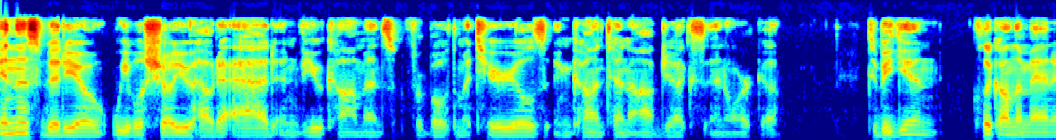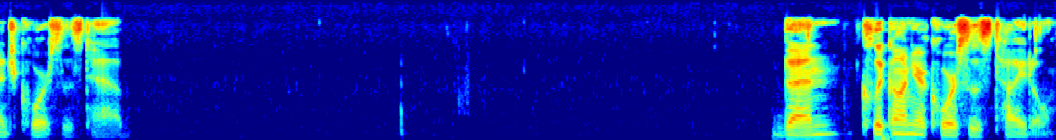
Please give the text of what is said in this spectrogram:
In this video, we will show you how to add and view comments for both materials and content objects in Orca. To begin, click on the Manage Courses tab. Then, click on your course's title.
